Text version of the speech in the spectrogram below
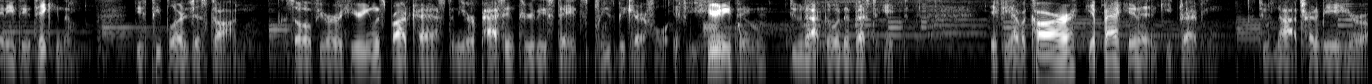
anything taking them. These people are just gone. So if you're hearing this broadcast and you're passing through these states, please be careful. If you hear anything, do not go and investigate. If you have a car, get back in it and keep driving. Do not try to be a hero.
